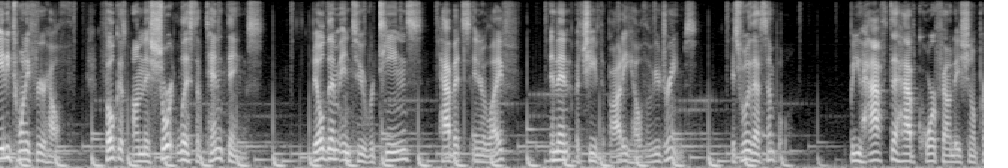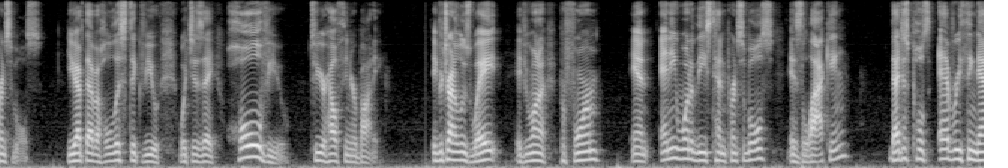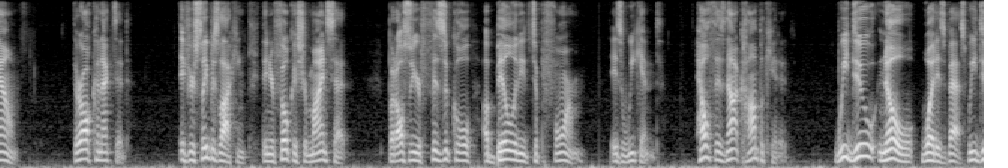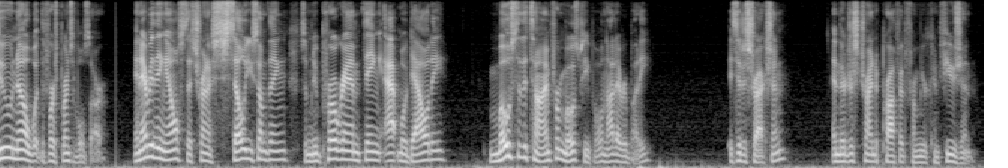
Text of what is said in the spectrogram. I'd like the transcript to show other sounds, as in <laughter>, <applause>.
80-20 for your health. Focus on this short list of 10 things. Build them into routines, habits in your life, and then achieve the body health of your dreams. It's really that simple. But you have to have core foundational principles. You have to have a holistic view, which is a whole view to your health in your body. If you're trying to lose weight, if you want to perform, and any one of these 10 principles is lacking, that just pulls everything down. They're all connected. If your sleep is lacking, then your focus, your mindset, but also your physical ability to perform is weakened. Health is not complicated. We do know what is best. We do know what the first principles are. And everything else that's trying to sell you something, some new program, thing, app, modality, most of the time, for most people, not everybody, it's a distraction and they're just trying to profit from your confusion.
